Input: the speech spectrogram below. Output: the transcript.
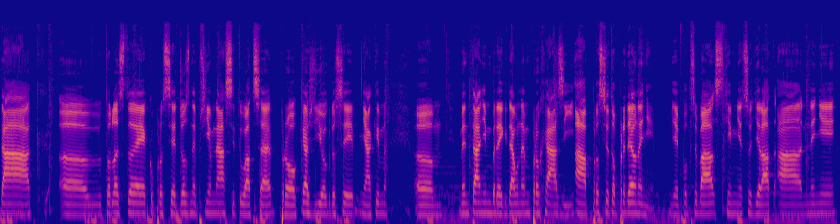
tak uh, tohle je jako prostě dost nepříjemná situace pro každýho, kdo si nějakým um, mentálním breakdownem prochází a prostě to prdel není. Je potřeba s tím něco dělat a není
